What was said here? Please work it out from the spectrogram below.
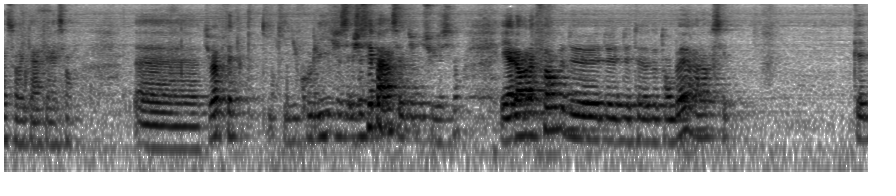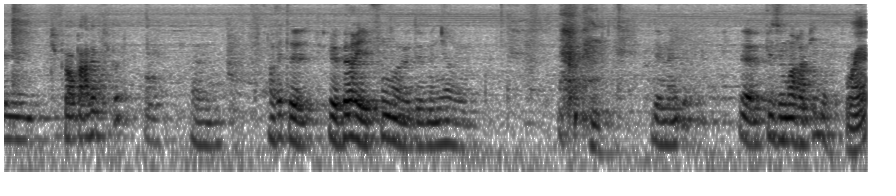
Ça, ça aurait été intéressant. Euh, tu vois, peut-être qui, qui du coup lit, je sais, je sais pas, hein, c'est une suggestion. Et alors la forme de, de, de, ton beurre, alors c'est... quel- Tu peux en parler un petit peu? Euh, en fait, euh, le beurre il fond euh, de manière, de mani- euh, plus ou moins rapide. Ouais.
